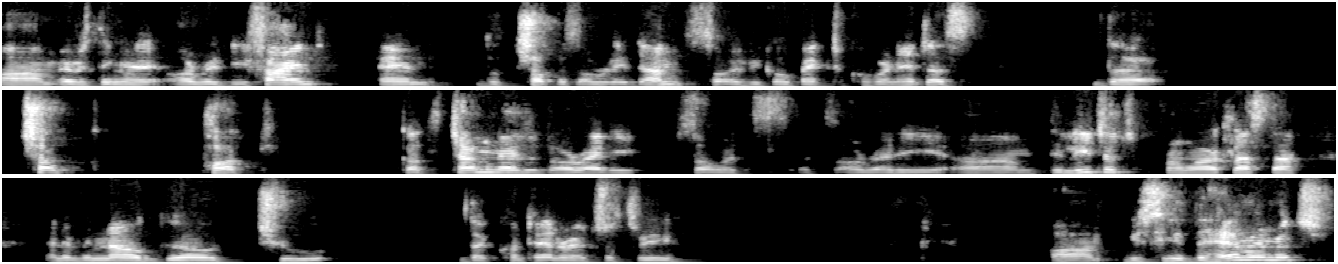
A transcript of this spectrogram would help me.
um, everything I already defined, and the job is already done. So if we go back to Kubernetes, the job pod got terminated already, so it's it's already um, deleted from our cluster. And if we now go to the container registry, um, we see the Helm image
